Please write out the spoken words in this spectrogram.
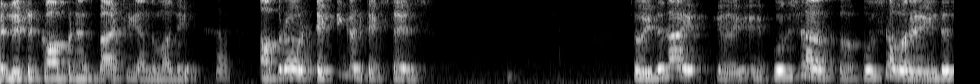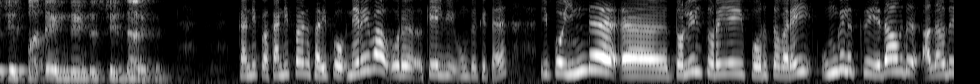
ரிலேட்டட் காம்பனன்ஸ் பேட்டரி அந்த மாதிரி. அப்புறம் டெக்னிக்கல் டெக்ஸ்டைல்ஸ் ஸோ இதுதான் புதுசா புதுசா வர இண்டஸ்ட்ரீஸ் பார்த்தா இந்த இண்டஸ்ட்ரீஸ் தான் இருக்கு. கண்டிப்பா கண்டிப்பாக சார் இப்போ நிறைவா ஒரு கேள்வி உங்ககிட்ட. இப்போ இந்த அஹ், தொழில் துறையை பொறுத்தவரை உங்களுக்கு ஏதாவது அதாவது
